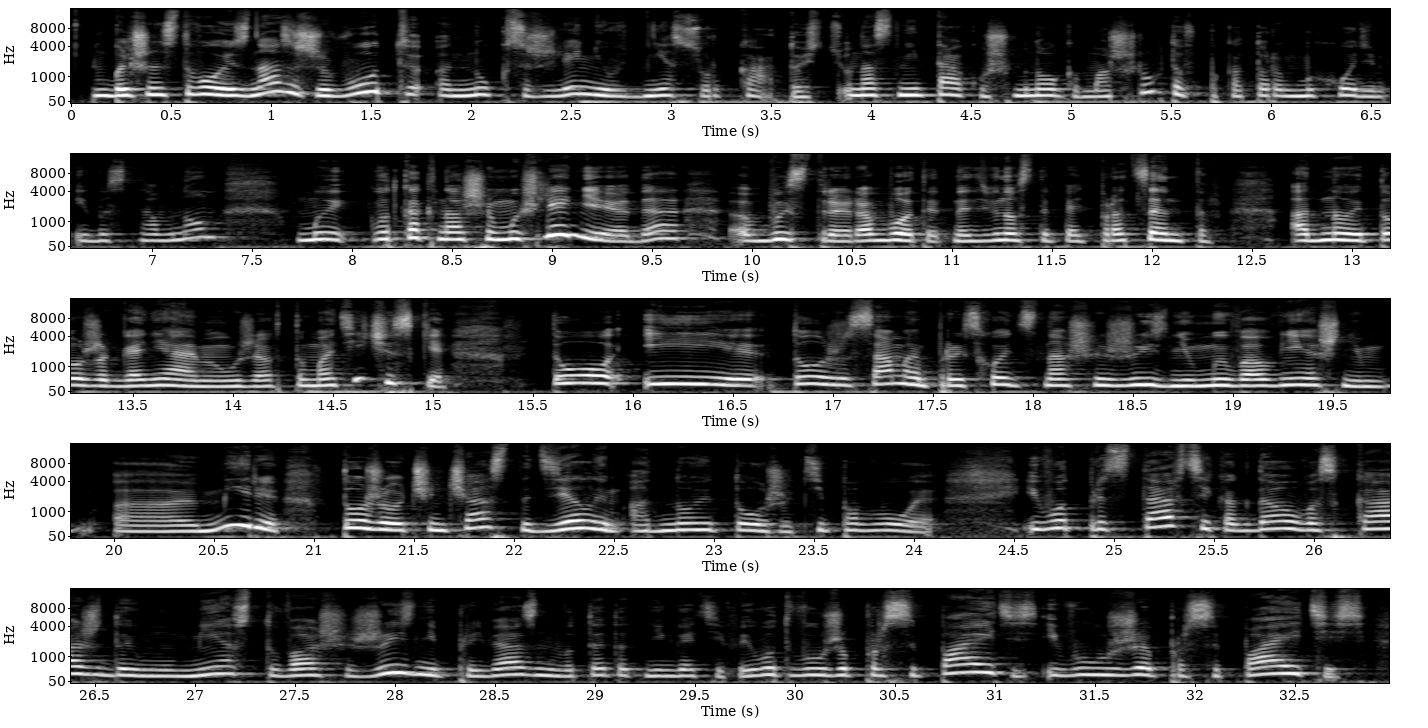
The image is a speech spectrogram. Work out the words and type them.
Большинство из нас живут, ну, к сожалению, в дне сурка. То есть у нас не так уж много маршрутов, по которым мы ходим, и в основном мы, вот как наше мышление, да, быстрое работает на 95%, одно и то же гоняем и уже автоматически, то и то же самое происходит с нашей жизнью. Мы во внешнем э, мире тоже очень часто делаем одно и то же, типовое. И вот представьте, когда у вас к каждому месту вашей жизни привязан вот этот негатив. И вот вы уже просыпаетесь, и вы уже просыпаетесь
